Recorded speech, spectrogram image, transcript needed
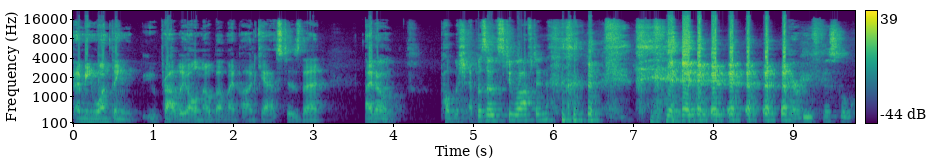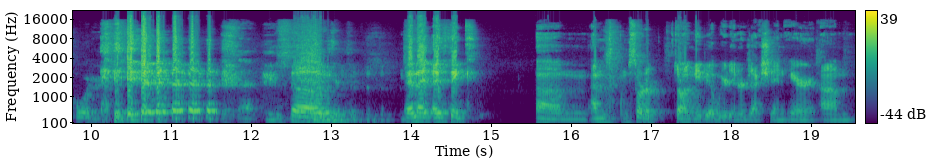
I mean, one thing you probably all know about my podcast is that I don't publish episodes too often. Every fiscal quarter. Um, and I, I think um, I'm, I'm sort of throwing maybe a weird interjection in here, um,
